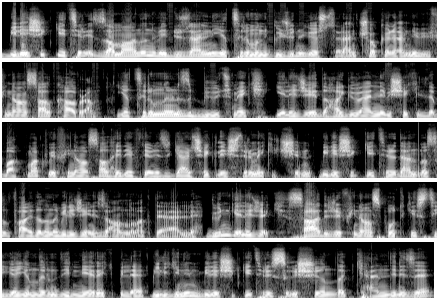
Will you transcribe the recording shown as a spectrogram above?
Bileşik getiri zamanın ve düzenli yatırımın gücünü gösteren çok önemli bir finansal kavram. Yatırımlarınızı büyütmek, geleceğe daha güvenli bir şekilde bakmak ve finansal hedeflerinizi gerçekleştirmek için bileşik getiriden nasıl faydalanabileceğinizi anlamak değerli. Gün gelecek sadece finans podcast'i yayınlarını dinleyerek bile bilginin bileşik getirisi ışığında kendinize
